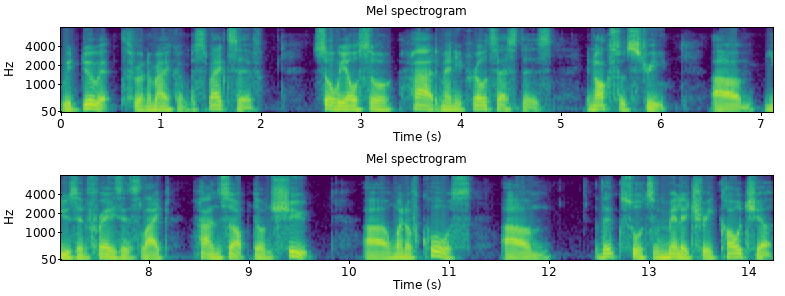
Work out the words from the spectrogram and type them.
we do it through an American perspective. So we also had many protesters in Oxford Street um, using phrases like hands up, don't shoot, uh, when of course um, the sort of military culture,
